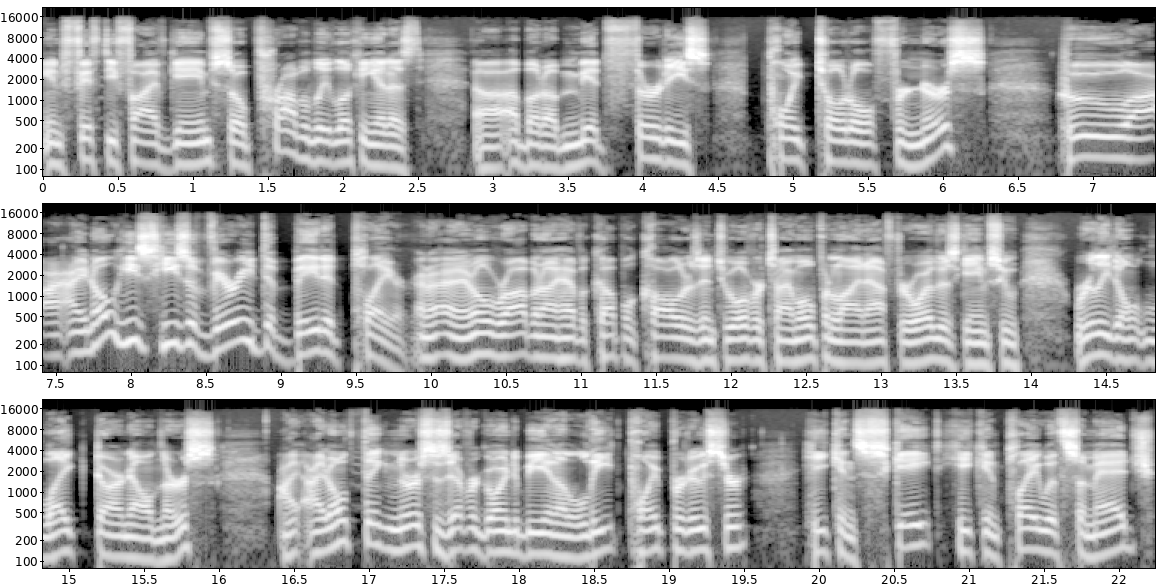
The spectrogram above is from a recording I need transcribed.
in 55 games. So probably looking at a, uh, about a mid 30s point total for Nurse who uh, I know he's he's a very debated player, and I, I, know Rob and I have a couple callers into overtime open line after Oilers games who really don't like Darnell Nurse. I, I don't think Nurse is ever going to be an elite point producer. He can skate, he can play with some edge.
